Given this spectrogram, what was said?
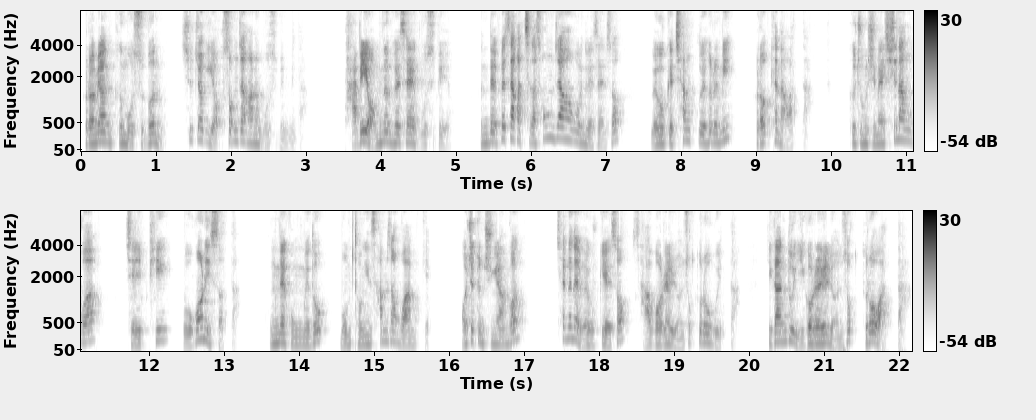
그러면 그 모습은 실적이 역성장하는 모습입니다. 답이 없는 회사의 모습이에요. 근데 회사 가치가 성장하고 있는 회사에서 외국계 창구의 흐름이 그렇게 나왔다. 그 중심에 신한과 JP 모건이 있었다. 국내 공매도 몸통인 삼성과 함께. 어쨌든 중요한 건 최근에 외국계에서 4거래일 연속 들어오고 있다. 기간도 2거래일 연속 들어왔다.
